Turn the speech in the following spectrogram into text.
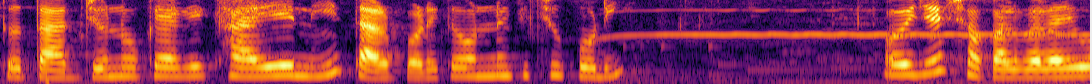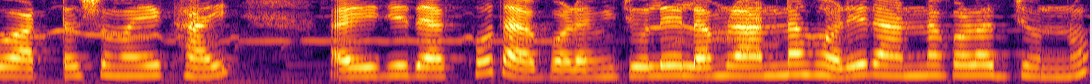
তো তার জন্য ওকে আগে খাইয়ে নিই, তারপরে অন্য কিছু করি। ওই যে সকালবেলায় ও আটটার সময়ে খাই। আর এই যে দেখো, তারপর আমি চলে এলাম রান্নাঘরে। রান্না করার জন্য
